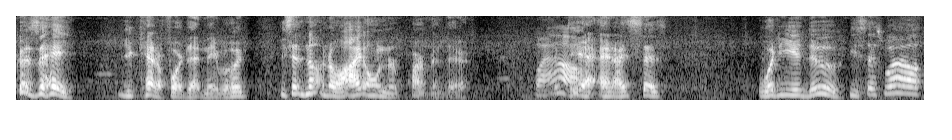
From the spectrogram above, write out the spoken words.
Because hey, you can't afford that neighborhood. He said, "No, no, I own an apartment there." wow. Yeah, and I says, "What do you do?" He says, "Well,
